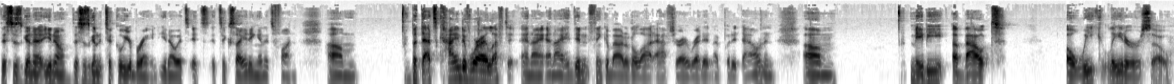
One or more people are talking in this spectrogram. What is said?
this is gonna you know this is gonna tickle your brain. You know, it's it's it's exciting and it's fun. Um, but that's kind of where I left it, and I and I didn't think about it a lot after I read it. And I put it down, and um, maybe about a week later or so,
